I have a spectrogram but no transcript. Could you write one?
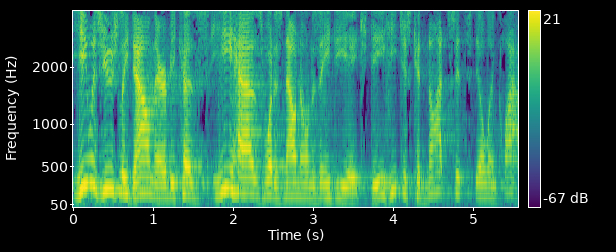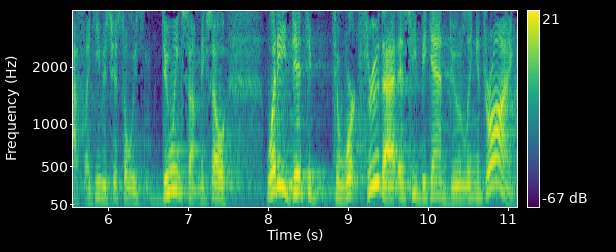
he was usually down there because he has what is now known as ADHD. He just could not sit still in class. Like he was just always doing something. So, what he did to, to work through that is he began doodling and drawing.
